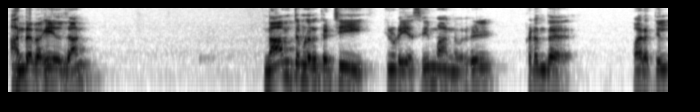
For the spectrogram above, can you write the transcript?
அந்த வகையில்தான் நாம் தமிழர் கட்சியினுடைய சீமான் அவர்கள் கடந்த வாரத்தில்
